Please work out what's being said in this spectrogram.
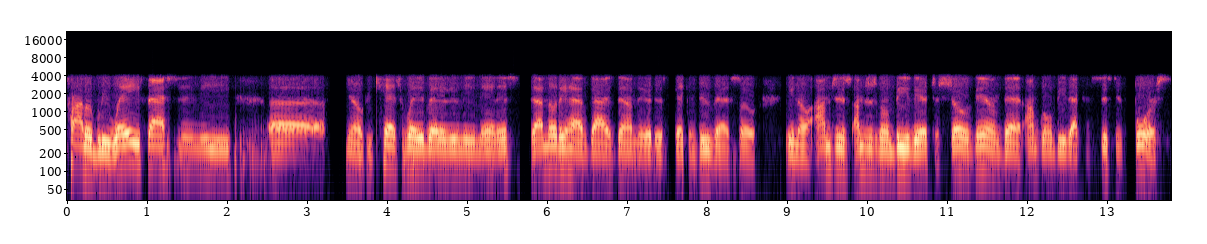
probably way faster than me. Uh, you know, can catch way better than me, man. It's I know they have guys down there that, that can do that. So, you know, I'm just I'm just going to be there to show them that I'm going to be that consistent force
